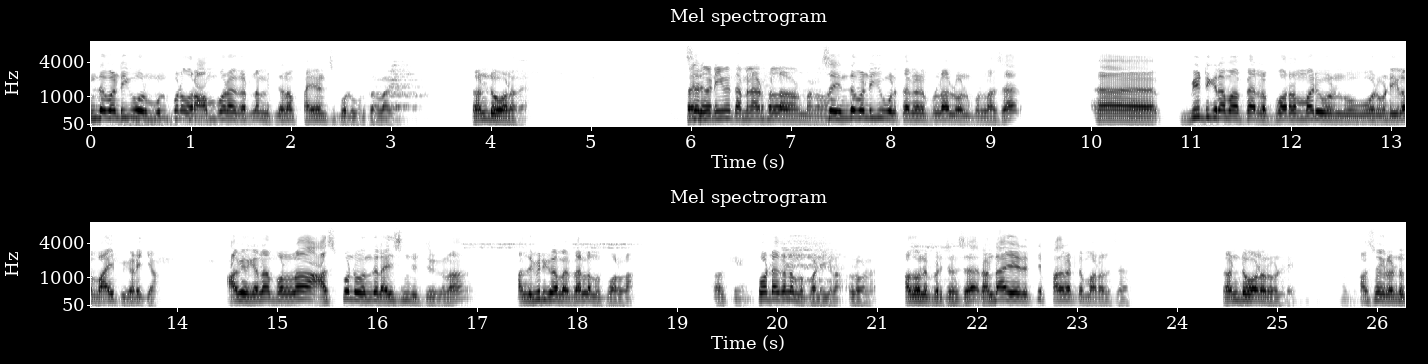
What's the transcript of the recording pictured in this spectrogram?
இந்த வண்டிக்கு ஒரு முன்பணம் ஒரு ஐம்பது ரூபா கட்டினா மிச்சம் ஃபைனான்ஸ் போட்டு கொடுத்துடலாங்க. ரெண்டு ஓனர் இந்த வண்டியுமே தமிழ்நாடு ஃபுல்லாக லோன் பண்ணுவோம் சார் இந்த வண்டிக்கு உங்களுக்கு தமிழ்நாடு ஃபுல்லாக லோன் பண்ணலாம் சார் வீட்டு கிராம பேரில் போடுற மாதிரி ஒரு ஒவ்வொரு வண்டிக்கெல்லாம் வாய்ப்பு கிடைக்கும். அவங்களுக்கு என்ன பண்ணலாம் ஹஸ்பண்ட் வந்து லைசன்ஸ் வச்சுருக்கணும். அந்த வீட்டு கிராம பேரில் நம்ம போடலாம். ஓகே. போட்டாக்க நம்ம பண்ணிக்கலாம் லோனு அது ஒன்றும் பிரச்சனை சார் ரெண்டாயிரத்தி பதினெட்டு மாடல் சார் ரெண்டு ஓனர் வண்டி. அசோக் ரெண்டு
